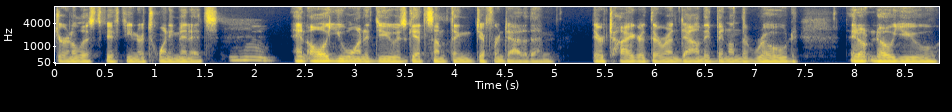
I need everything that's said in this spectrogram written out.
journalist 15 or 20 minutes, mm-hmm. and all you want to do is get something different out of them they're tired, they're run down, they've been on the road, they don't know you.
